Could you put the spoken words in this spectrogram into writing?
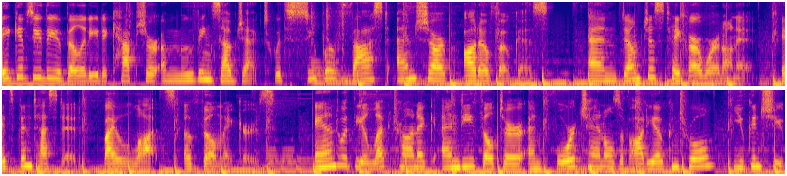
It gives you the ability to capture a moving subject with super fast and sharp autofocus. And don't just take our word on it. It's been tested by lots of filmmakers. And with the electronic ND filter and four channels of audio control, you can shoot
